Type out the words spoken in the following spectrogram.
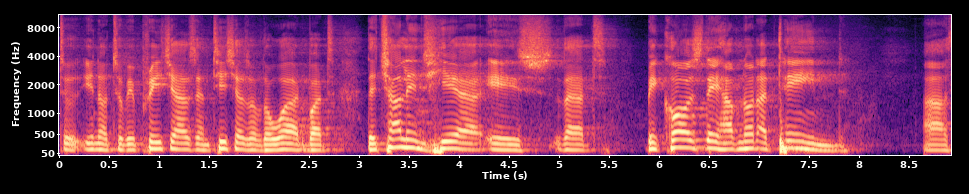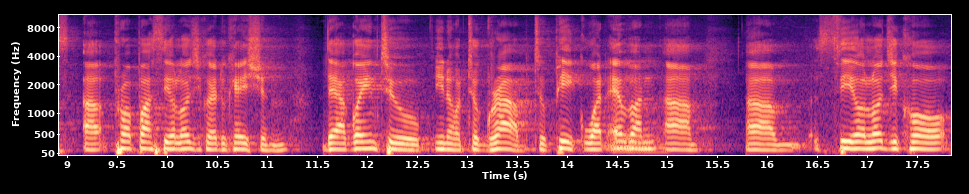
to, you know, to be preachers and teachers of the word. But the challenge here is that because they have not attained uh, uh, proper theological education, they are going to, you know, to grab, to pick whatever um, um, theological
